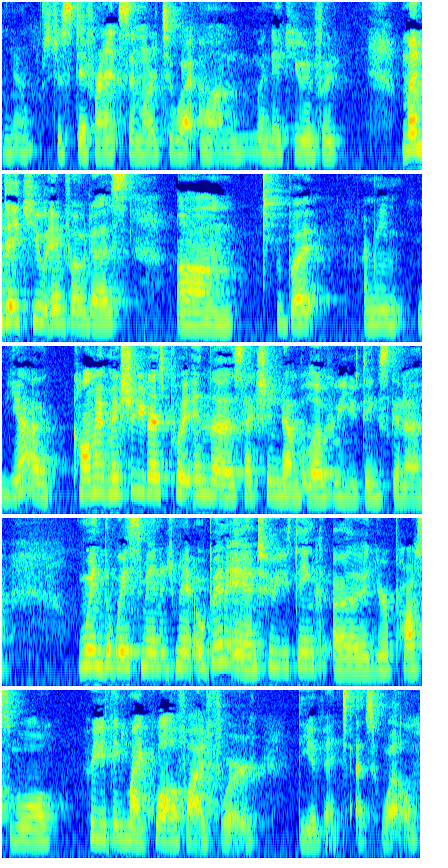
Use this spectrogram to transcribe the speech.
you know it's just different, similar to what um, Monday Q Info, Monday Q Info does. Um, but I mean, yeah. Comment. Make sure you guys put in the section down below who you think's gonna win the Waste Management Open and who you think uh, your possible who you think might qualify for the event as well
